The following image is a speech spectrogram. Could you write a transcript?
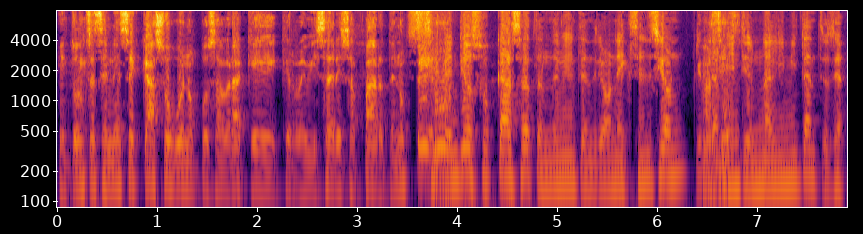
Entonces, en ese caso, bueno, pues habrá que, que revisar esa parte, ¿no? Pero si vendió su casa, también tendría una exención, que también es. tiene una limitante. O sea,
